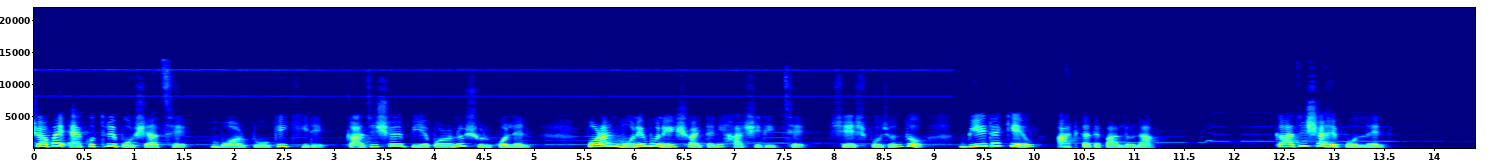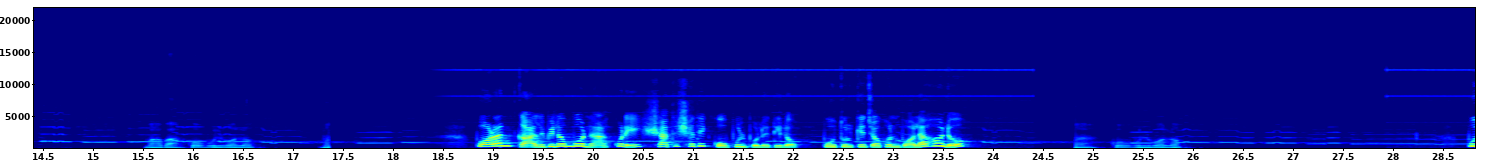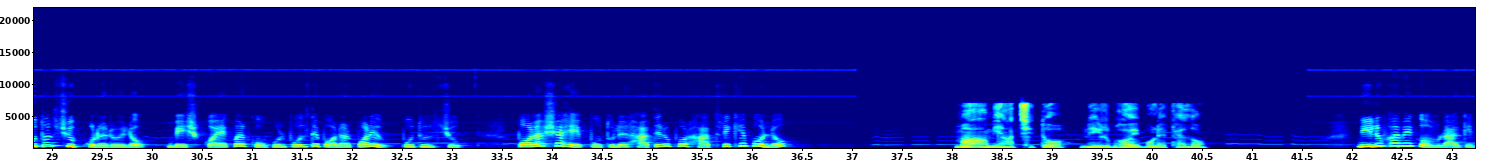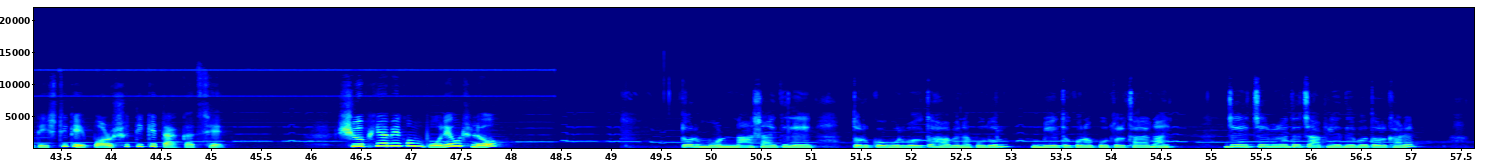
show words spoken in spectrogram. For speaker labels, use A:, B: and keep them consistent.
A: সবাই একত্রে বসে আছে। বর বউকে ঘিরে কাজী সাহেব বিয়ে পড়ানো শুরু করলেন। পরাণ মনে মনে শয়তানি হাসি দিচ্ছে। শেষ পর্যন্ত বিয়েটা কেউ আটকাতে পারল না। কাজী সাহেব বললেন
B: বাবা কবুল বলো।
A: পরাণ কাল বিলম্ব না করে সাথে সাথে কবুল বলে দিল। পুতুলকে যখন বলা হলো
B: হ্যাঁ কবুল বলো।
A: পুতুল চুপ করে রইল। বেশ কয়েকবার কবুল বলতে বলার পরেও পুতুল চুপ। পলাশ সাহেব পুতুলের হাতের উপর হাত রেখে বলল
C: মা আমি আছি তো নির্ভয় বলে ফেলো।
A: নীলুফা বেগম রাগের দৃষ্টিতে পরশের দিকে তাকাচ্ছে। সুফিয়া বেগম বলে উঠল
D: তোর মন না সাই দিলে তোর কবুল বলতে হবে না পুতুল। বিয়ে তো কোনো পুতুল খেলা নয় যে ইচ্ছের বিরুদ্ধে চাপিয়ে দেব তোর ঘাড়ে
